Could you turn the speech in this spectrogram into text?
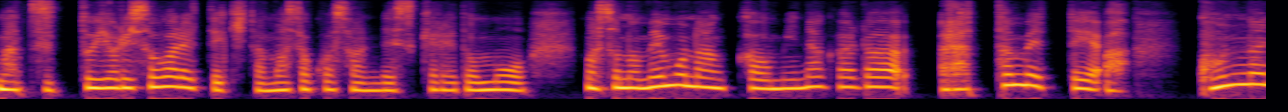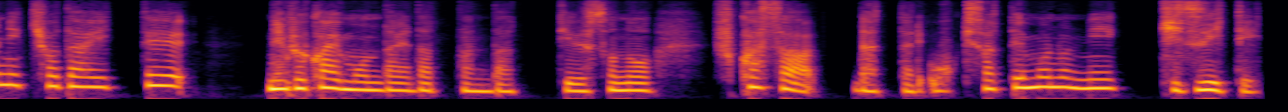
まあ、ずっと寄り添われてきた雅子さんですけれども、まあ、そのメモなんかを見ながら改めてあこんなに巨大で根深い問題だったんだっていうその深さだったり大きさというものに気づいていっ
